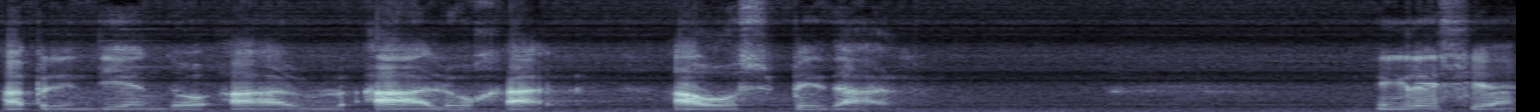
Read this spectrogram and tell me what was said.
aprendiendo a, alojar, a hospedar. La iglesia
